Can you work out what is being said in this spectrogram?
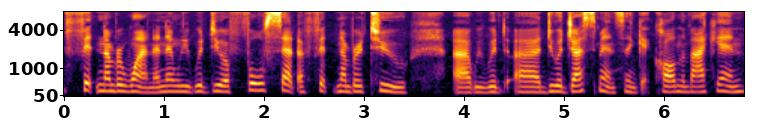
fit number one. And then we would do a full set of fit number two. Uh, we would uh, do adjustments and get called them back in.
